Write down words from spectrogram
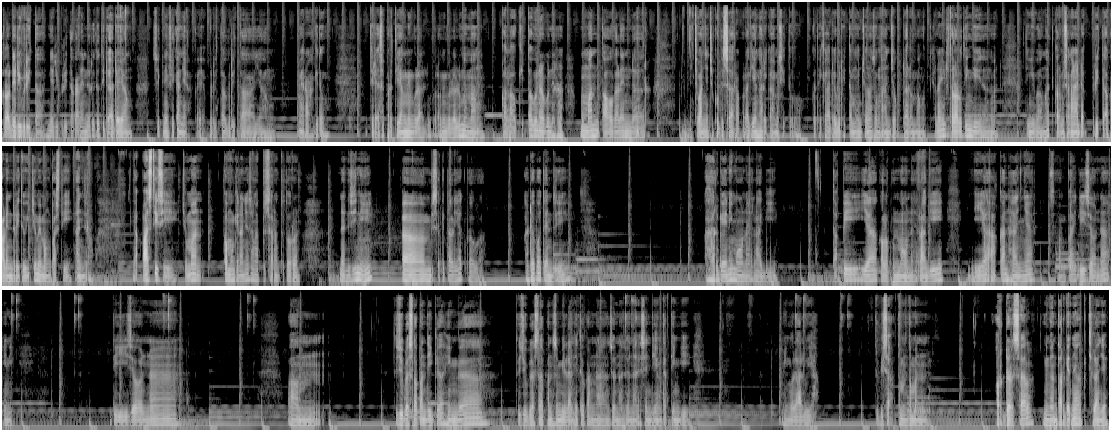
kalau dari berita dari berita kalender itu tidak ada yang signifikan ya. Kayak berita-berita yang merah gitu. Tidak seperti yang minggu lalu. Kalau minggu lalu memang kalau kita benar-benar memantau kalender cuannya cukup besar. Apalagi yang hari Kamis itu ketika ada berita muncul langsung anjok dalam banget. Karena ini terlalu tinggi teman-teman. Tinggi banget. Kalau misalkan ada berita kalender itu hijau memang pasti anjlok. Nggak pasti sih. Cuman kemungkinannya sangat besar untuk turun. Nah di sini um, bisa kita lihat bahwa ada potensi harga ini mau naik lagi. Tapi ya kalaupun mau naik lagi dia akan hanya sampai di zona ini. Di zona um, 1783 hingga 1789 itu karena zona-zona SND yang tertinggi minggu lalu ya. Itu bisa teman-teman order sell dengan targetnya kecil aja.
